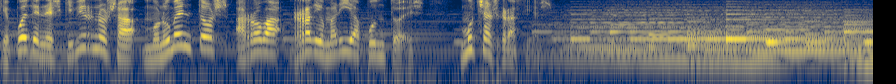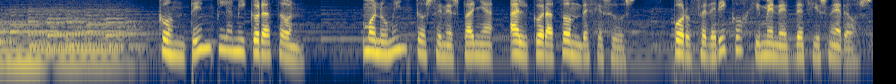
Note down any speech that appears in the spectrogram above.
que pueden escribirnos a monumentos@radiomaria.es. Muchas gracias. Contempla mi corazón. Monumentos en España al corazón de Jesús, por Federico Jiménez de Cisneros.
